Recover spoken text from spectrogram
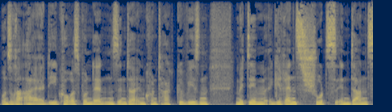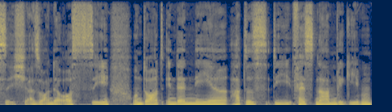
Unsere ARD-Korrespondenten sind da in Kontakt gewesen mit dem Grenzschutz in Danzig, also an der Ostsee. Und dort in der Nähe hat es die Festnahmen gegeben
